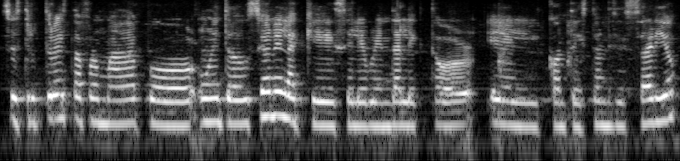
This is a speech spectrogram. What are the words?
Su estructura está formada por una introducción en la que se le brinda al lector el contexto necesario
